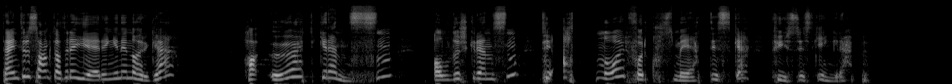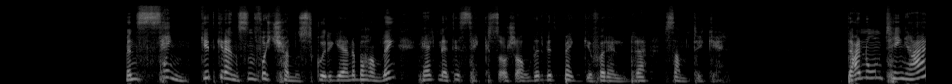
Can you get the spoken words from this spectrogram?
Det er interessant at regjeringen i Norge har økt grensen, aldersgrensen til 18 år for kosmetiske fysiske inngrep men senket grensen for kjønnskorrigerende behandling helt ned til seksårsalder hvis begge foreldre samtykker. Det er noen ting her,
